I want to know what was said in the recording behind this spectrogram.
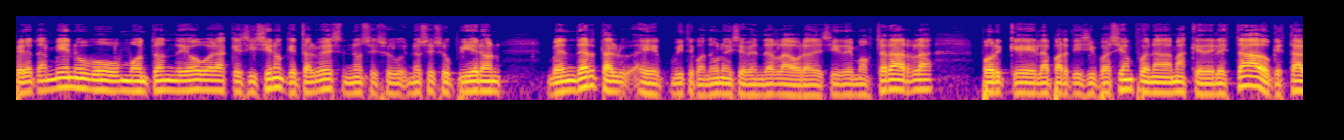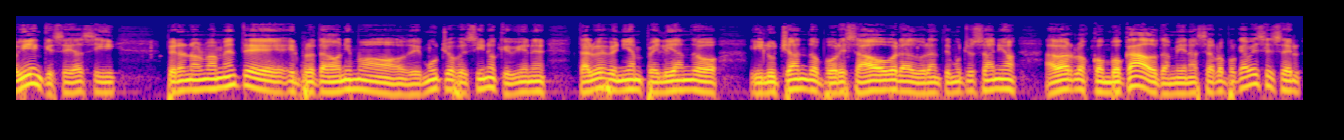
pero también hubo un montón de obras que se hicieron que tal vez no se, no se supieron vender, tal, eh, viste, cuando uno dice vender la obra, decir demostrarla, porque la participación fue nada más que del Estado, que está bien que sea así, pero normalmente el protagonismo de muchos vecinos que vienen, tal vez venían peleando y luchando por esa obra durante muchos años, haberlos convocado también a hacerlo, porque a veces el,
